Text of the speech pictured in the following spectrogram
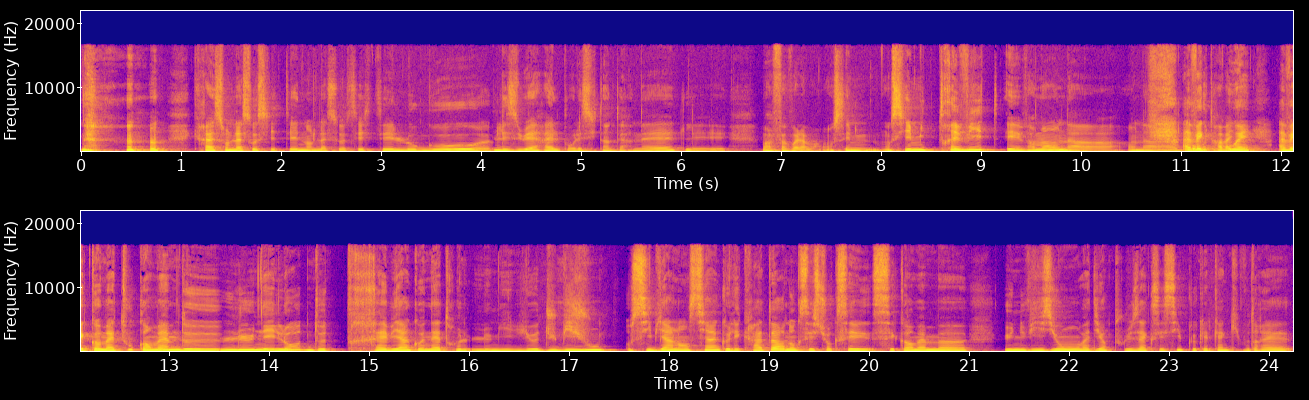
Création de la société, nom de la société, logo, euh, les URL pour les sites internet, les... Enfin voilà, on s'y est mis très vite et vraiment on a, on a Avec, beaucoup travaillé. ouais, avec comme atout quand même de l'une et l'autre de très bien connaître le milieu du bijou, aussi bien l'ancien que les créateurs. Donc c'est sûr que c'est quand même euh, une vision, on va dire, plus accessible que quelqu'un qui voudrait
